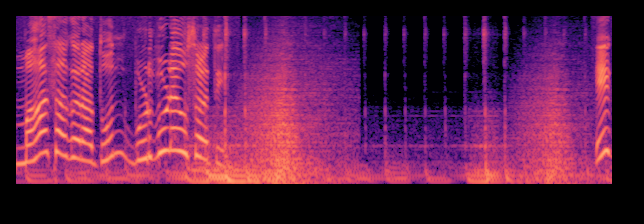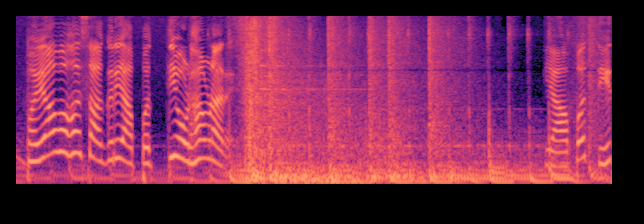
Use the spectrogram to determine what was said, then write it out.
महासागरातून बुडबुडे उसळतील. एक भयावह सागरी आपत्ती ओढावणार आहे. या आपत्तीत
